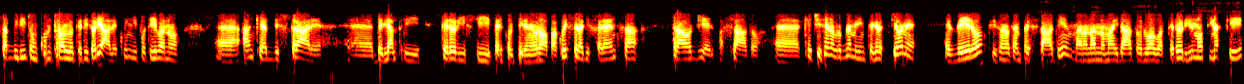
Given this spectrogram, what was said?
stabilito un controllo territoriale, quindi potevano eh, anche addestrare eh, degli altri terroristi per colpire in Europa. Questa è la differenza tra oggi e il passato. Eh, che ci siano problemi di integrazione è vero, ci sono sempre stati, ma non hanno mai dato luogo a terrorismo fino a che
